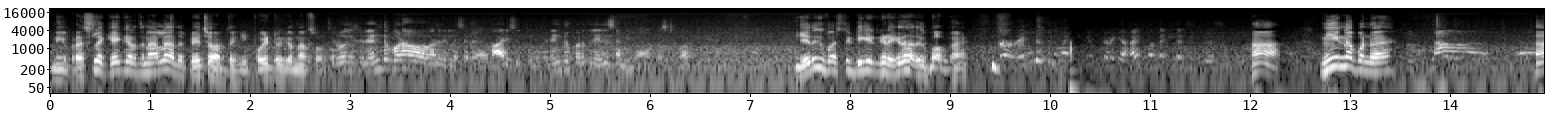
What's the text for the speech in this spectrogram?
நீங்கள் ப்ரெஸ்ஸில் கேட்கறதுனால அந்த பேச்சுவார்த்தைகள் போயிட்டு இருக்குன்னு தான் சொல்கிறேன் சரி ஓகே சார் ரெண்டு படம் வருது இல்லை சார் வாரிசு துணிவு ரெண்டு படத்துல எது சார் நீங்க ஃபர்ஸ்ட் பார்ப்பீங்க? எதுக்கு ஃபஸ்ட்டு டிக்கெட் கிடைக்குதோ அதுக்கு பார்ப்பேன். ஆ. நீ என்ன பண்ணுவ? ஆ?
